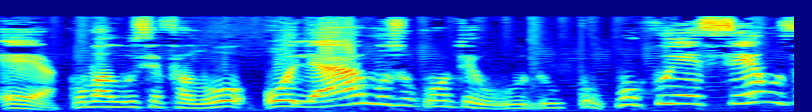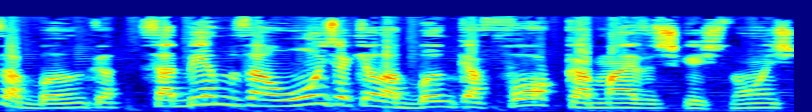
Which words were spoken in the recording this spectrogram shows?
é, como a Lúcia falou, olharmos o conteúdo, por- conhecermos a banca, sabermos aonde aquela banca foca mais as questões,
